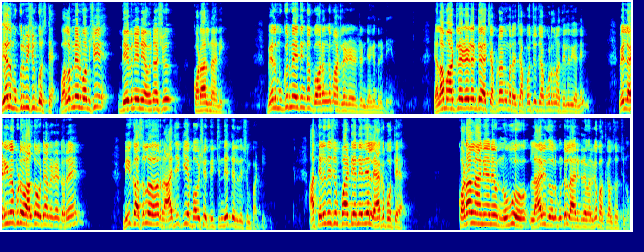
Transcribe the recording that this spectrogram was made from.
వీళ్ళ ముగ్గురు విషయంకి వస్తే వల్లంనేని వంశీ దేవినేని అవినాష్ కొడాలి నాని. వీళ్ళ ముగ్గురిని అయితే ఇంకా ఘోరంగా మాట్లాడాడటండి జగన్ రెడ్డి. ఎలా మాట్లాడాడంటే చెప్పడానికి మరి చెప్పొచ్చు చెప్పకూడదు నాకు తెలియదు కానీ వీళ్ళు అడిగినప్పుడు వాళ్ళతో ఒకటే అన్నాడంటే ఒరే మీకు అసలు రాజకీయ భవిష్యత్తు ఇచ్చిందే తెలుగుదేశం పార్టీ. ఆ తెలుగుదేశం పార్టీ అనేదే లేకపోతే కొడాలి నాని అనే నువ్వు లారీ తోలుకుంటూ లారీ డ్రైవర్గా బతకాల్సి వచ్చును.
